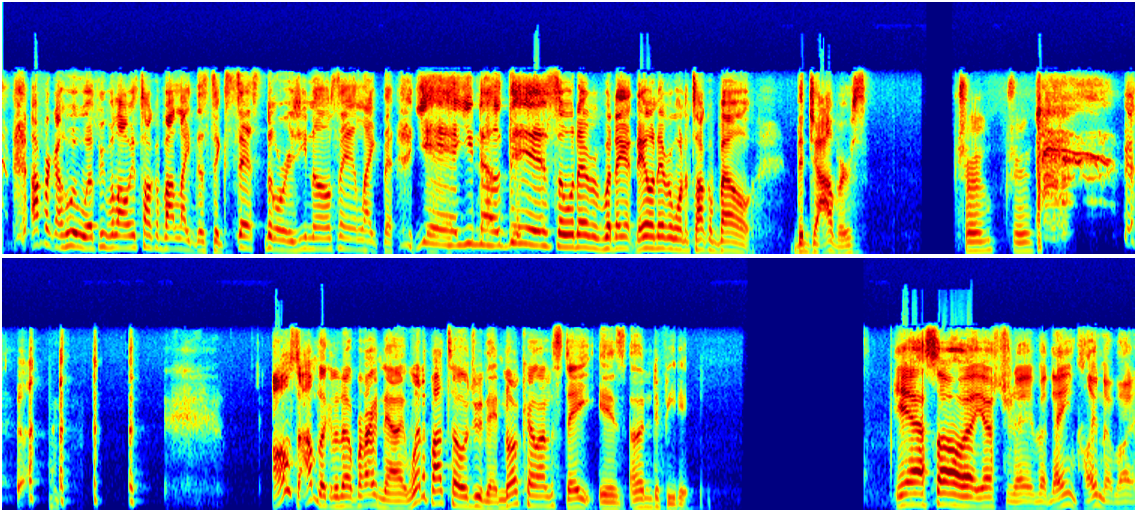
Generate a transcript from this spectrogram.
I forgot who it was. People always talk about like the success stories. You know what I'm saying? Like the yeah, you know this or whatever. But they they don't ever want to talk about the jobbers. True, true. Also, I'm looking it up right now. What if I told you that North Carolina State is undefeated? Yeah, I saw that yesterday, but they ain't played nobody.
